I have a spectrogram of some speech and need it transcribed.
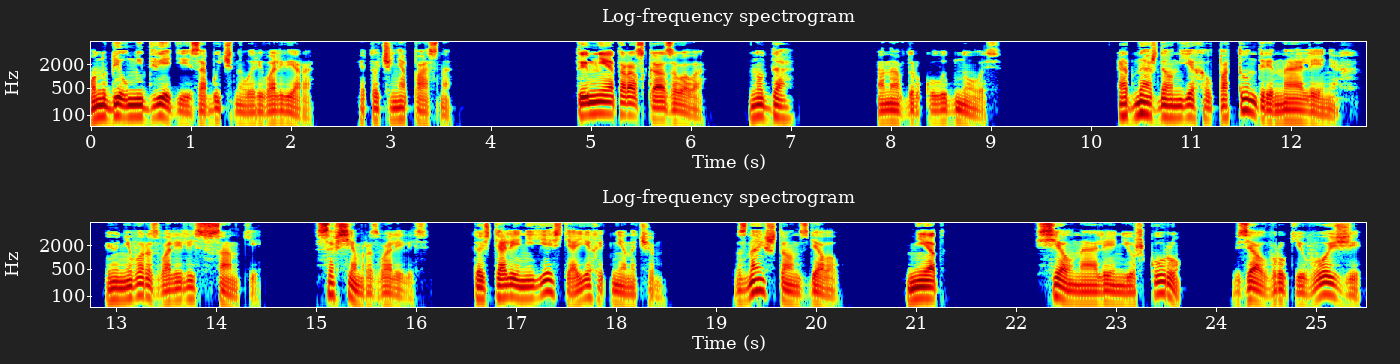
Он убил медведя из обычного револьвера. Это очень опасно. «Ты мне это рассказывала». «Ну да». Она вдруг улыбнулась. Однажды он ехал по тундре на оленях, и у него развалились санки. Совсем развалились. То есть олени есть, а ехать не на чем. Знаешь, что он сделал? Нет. Сел на оленью шкуру, взял в руки вожжи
